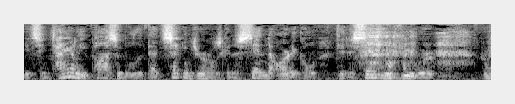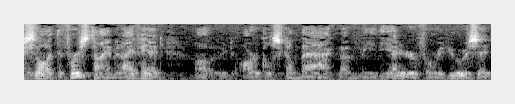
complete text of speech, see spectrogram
it's entirely possible that that second journal is going to send the article to the same reviewer who saw it the first time. And I've had uh, articles come back of me, the editor, from reviewers said,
